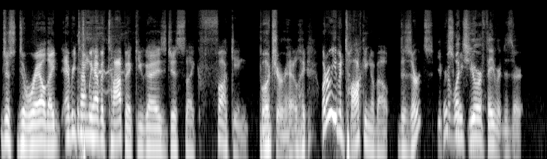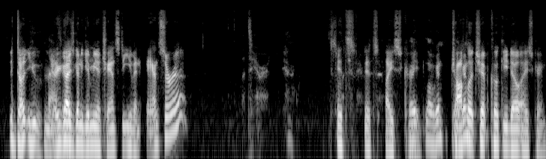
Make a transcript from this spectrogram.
just derailed. I every time we have a topic, you guys just like fucking butcher it. Like, what are we even talking about? Desserts? We're What's sweet your tooth. favorite dessert? Do you are you guys going to give me a chance to even answer it? Let's hear it. Yeah. So It's it's ice cream, Wait, Logan. chocolate Logan? chip cookie dough ice cream.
